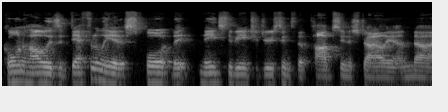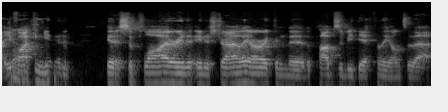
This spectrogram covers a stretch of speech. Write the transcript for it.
cornhole is a, definitely a sport that needs to be introduced into the pubs in Australia. And uh, if I can get them get a supplier in, in Australia, I reckon the, the pubs would be definitely onto that.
